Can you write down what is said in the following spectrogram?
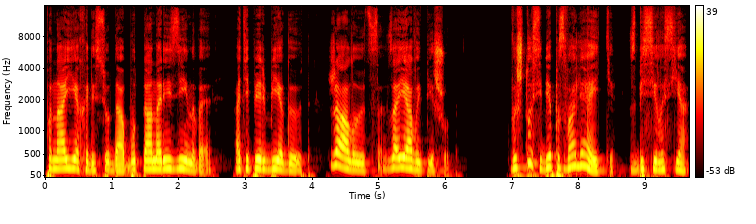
Понаехали сюда, будто она резиновая, а теперь бегают, жалуются, заявы пишут». «Вы что себе позволяете?» – взбесилась я.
